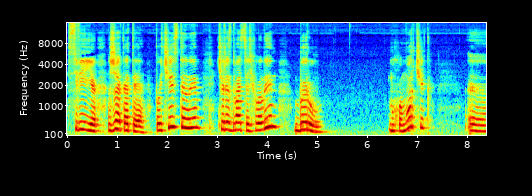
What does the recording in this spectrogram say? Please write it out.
свій ЖКТ почистили. Через 20 хвилин беру мухоморчик, е,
